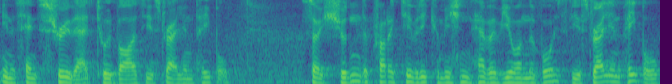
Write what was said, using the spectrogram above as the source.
in a sense through that to advise the Australian people. So shouldn't the Productivity Commission have a view on the voice? The Australian people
